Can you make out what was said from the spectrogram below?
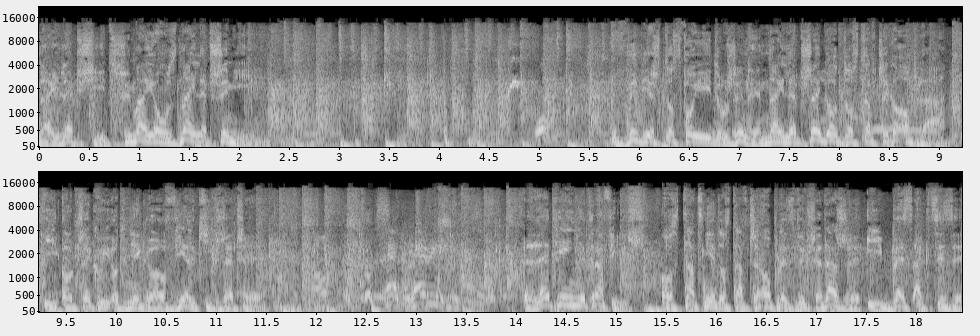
Najlepsi trzymają z najlepszymi. Wybierz do swojej drużyny najlepszego dostawczego Opla i oczekuj od niego wielkich rzeczy. Lepiej nie trafisz. Ostatnie dostawcze Ople z wyprzedaży i bez akcyzy.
